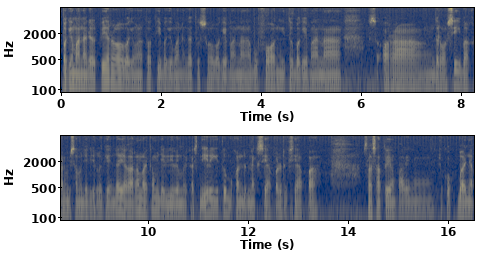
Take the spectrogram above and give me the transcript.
bagaimana Del Piero, bagaimana Totti, bagaimana Gattuso, bagaimana Buffon gitu, bagaimana seorang De Rossi bahkan bisa menjadi legenda ya karena mereka menjadi diri mereka sendiri gitu, bukan the next siapa, the next siapa. Salah satu yang paling cukup banyak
